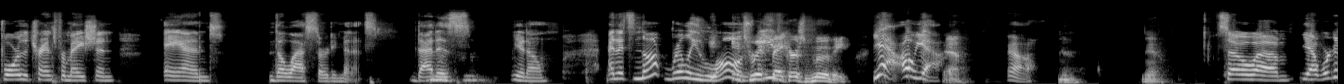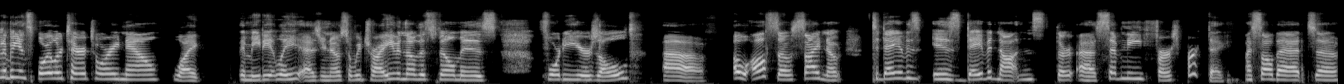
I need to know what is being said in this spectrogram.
for the transformation and the last 30 minutes. That mm-hmm. is, you know, and it's not really long. It's Rick either. Baker's movie. Yeah. Oh yeah. Yeah. Yeah. Yeah. Yeah. So um yeah, we're gonna be in spoiler territory now, like immediately, as you know. So we try, even though this film is 40 years old, uh, oh, also, side note, today is, is David Naughton's thir- uh, 71st birthday. I saw that uh,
